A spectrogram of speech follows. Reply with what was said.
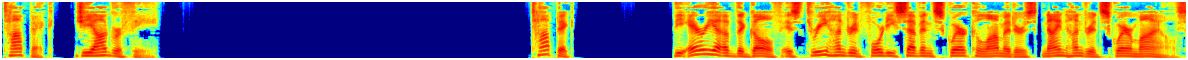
Topic: Geography. Topic: The area of the Gulf is 347 square kilometers, 900 square miles.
